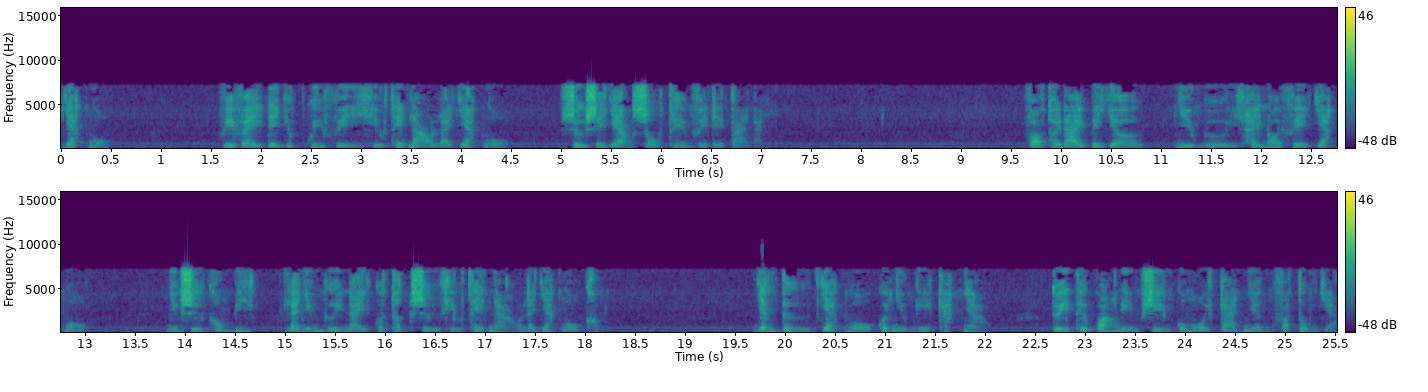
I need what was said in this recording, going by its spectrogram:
giác ngộ. Vì vậy, để giúp quý vị hiểu thế nào là giác ngộ, sư sẽ giảng sâu thêm về đề tài này. Vào thời đại bây giờ, nhiều người hay nói về giác ngộ, nhưng sư không biết là những người này có thật sự hiểu thế nào là giác ngộ không. Danh từ giác ngộ có nhiều nghĩa khác nhau, tùy theo quan niệm riêng của mỗi cá nhân và tôn giáo.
